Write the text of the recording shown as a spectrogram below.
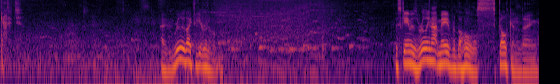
Got it. I'd really like to get rid of them. This game is really not made for the whole skulking thing.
